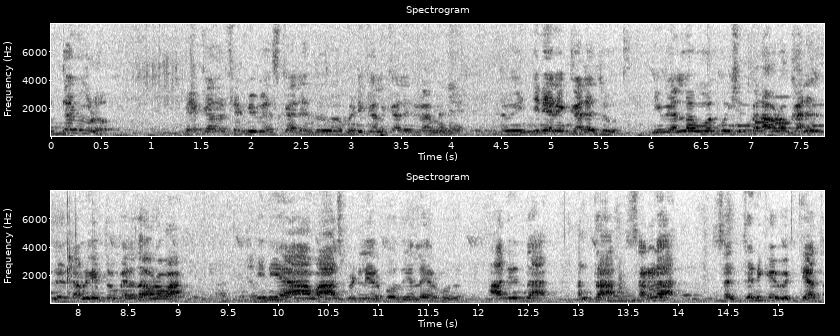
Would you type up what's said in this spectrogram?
ಉದ್ಯಮಿಗಳು. ಬೇಕಾದ್ರೆ M B B S college medical college, ಆಮೇಲೆ ಇಂಜಿನಿಯರಿಂಗ್ ಕಾಲೇಜು. ನೀವೆಲ್ಲ ಓದ್ ಮುಗಿಸಿದ ಮೇಲೆ ಅವರ ಕಾಲೇಜ್ ದಾವಣಗೆರೆ ಮೇಲೆ ಅವರವ ಇನ್ನು ಯಾವ ಹಾಸ್ಪಿಟ್ಲ್ ಇರ್ಬೋದು, ಎಲ್ಲ ಇರ್ಬೋದು. ಆದ್ರಿಂದ ಅಂತ ಸರಳ ಸಜ್ಜನಿಕೆ ವ್ಯಕ್ತಿ ಆತ.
